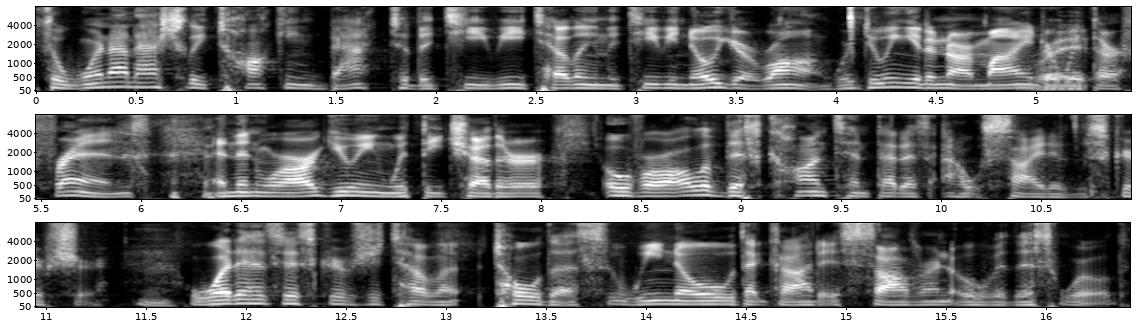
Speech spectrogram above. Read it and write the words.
So we're not actually talking back to the TV, telling the TV, no, you're wrong. We're doing it in our mind or with our friends. and then we're arguing with each other over all of this content that is outside of the scripture. Hmm. What has the scripture tell, told us? We know that God is sovereign over this world.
